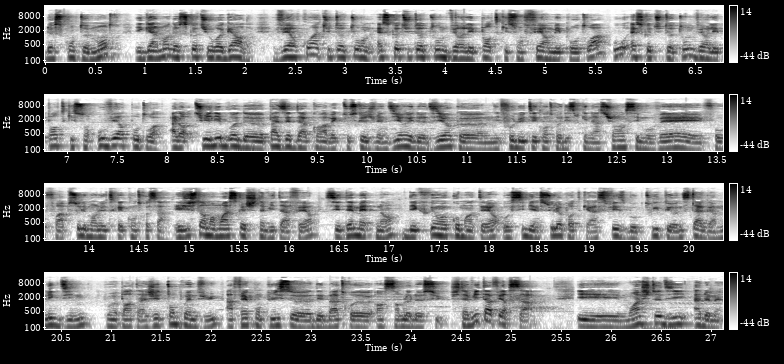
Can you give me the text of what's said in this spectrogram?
de ce qu'on te montre, également de ce que tu regardes. Vers quoi tu te tournes? Est-ce que tu te tournes vers les portes qui sont fermées pour toi ou est-ce que tu te tournes vers les portes qui sont ouvertes pour toi? Alors, tu es libre de pas être d'accord avec tout ce que je viens de dire et de dire qu'il euh, faut lutter contre la discrimination, c'est mauvais il faut, faut absolument lutter contre ça. Et justement, moi, ce que je t'invite à faire, c'est dès maintenant d'écrire un commentaire aussi bien sur le podcast Facebook, Twitter, Instagram, LinkedIn pour me partager ton point de vue afin qu'on puisse euh, débattre euh, ensemble dessus. Je t'invite à faire ça et moi je te dis à demain.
